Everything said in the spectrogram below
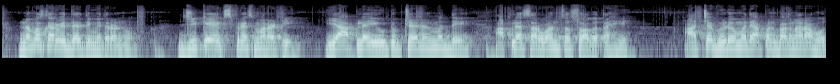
नमस्कार विद्यार्थी मित्रांनो जी के एक्सप्रेस मराठी या आपल्या यूट्यूब चॅनलमध्ये आपल्या सर्वांचं स्वागत आहे. आजच्या व्हिडिओमध्ये आपण बघणार आहोत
